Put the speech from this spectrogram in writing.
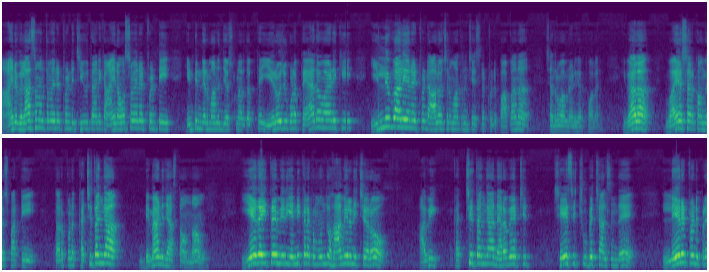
ఆయన విలాసవంతమైనటువంటి జీవితానికి ఆయన అవసరమైనటువంటి ఇంటిని నిర్మాణం చేసుకున్నారు తప్పితే ఏ రోజు కూడా పేదవాడికి ఇల్లు ఇవ్వాలి అనేటువంటి ఆలోచన మాత్రం చేసినటువంటి పాపాన చంద్రబాబు నాయుడు గారు పోలే. ఇవాళ వైఎస్ఆర్ కాంగ్రెస్ పార్టీ తరపున ఖచ్చితంగా డిమాండ్ చేస్తూ ఉన్నాం. ఏదైతే మీరు ఎన్నికలకు ముందు హామీలను ఇచ్చారో అవి ఖచ్చితంగా నెరవేర్చి చేసి చూపించాల్సిందే. లేనటువంటి ప్ర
